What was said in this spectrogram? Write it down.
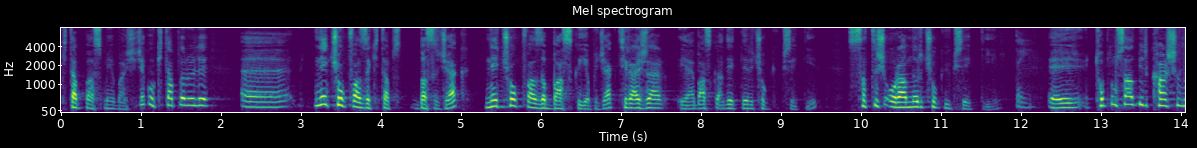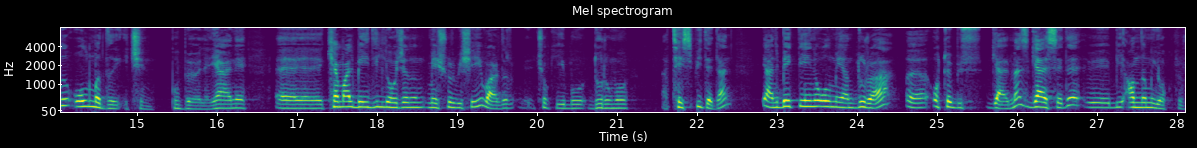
kitap basmaya başlayacak. O kitaplar öyle e, ne çok fazla kitap basacak, ne çok fazla baskı yapacak. Tirajlar yani baskı adetleri çok yüksek değil. Satış oranları çok yüksek değil. Değil. E, toplumsal bir karşılığı olmadığı için bu böyle. Yani e, Kemal Beydilli Hoca'nın meşhur bir şeyi vardır. Çok iyi bu durumu tespit eden. Yani bekleyeni olmayan durağa e, otobüs gelmez. Gelse de e, bir anlamı yoktur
